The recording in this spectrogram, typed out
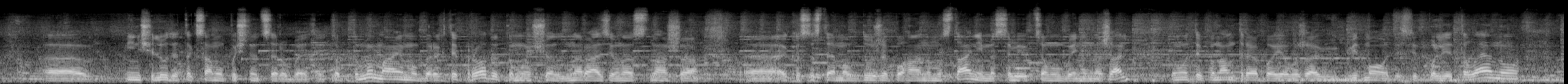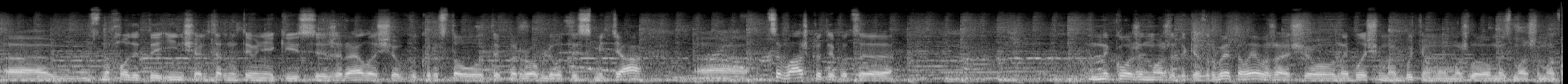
е, інші люди так само почнуть це робити. Тобто ми маємо берегти природу, тому що наразі у нас наша е, екосистема в дуже поганому стані. Ми самі в цьому винні, на жаль. Тому, типу, нам треба, я вважаю, відмовитись від поліетилену, е, знаходити інші альтернативні якісь джерела, щоб використовувати, перероблювати сміття. Е, Це важко, типу, це не кожен може таке зробити, але я вважаю, що в найближчому майбутньому можливо ми зможемо.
